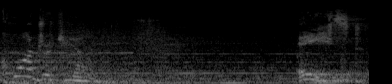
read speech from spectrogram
Quadra kill. Aced.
